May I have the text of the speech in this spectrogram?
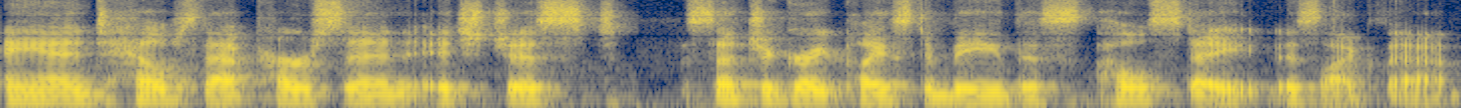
and helps that person. It's just such a great place to be. This whole state is like that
